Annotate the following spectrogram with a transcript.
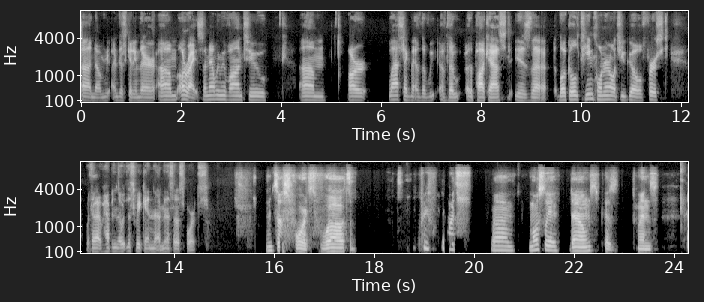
uh, no, I'm- I'm just kidding there. Um, all right. So now we move on to um, our last segment of the of the of the podcast is the local team corner. I'll let you go first with what happened this weekend at Minnesota sports. So sports. Well, it's, pretty much um, mostly downs because Twins.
